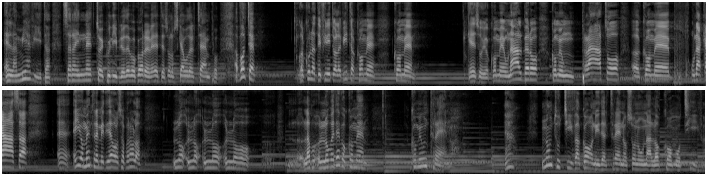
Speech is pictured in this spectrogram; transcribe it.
e la mia vita sarà in netto equilibrio. Devo correre, vedete, sono schiavo del tempo. A volte qualcuno ha definito la vita come, come che ne so io, come un albero, come un prato, eh, come una casa. Eh, e io mentre meditavo la sua parola lo, lo, lo, lo vedevo come, come un treno. Yeah? Non tutti i vagoni del treno sono una locomotiva.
